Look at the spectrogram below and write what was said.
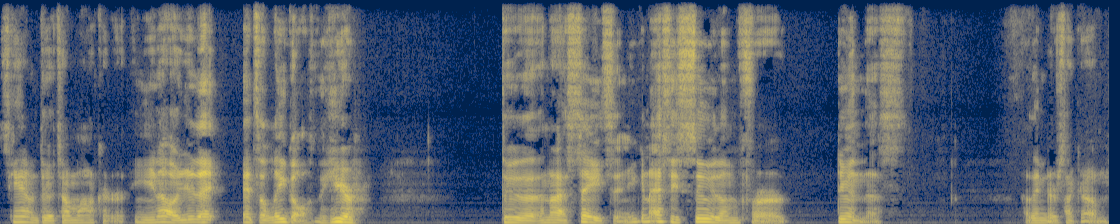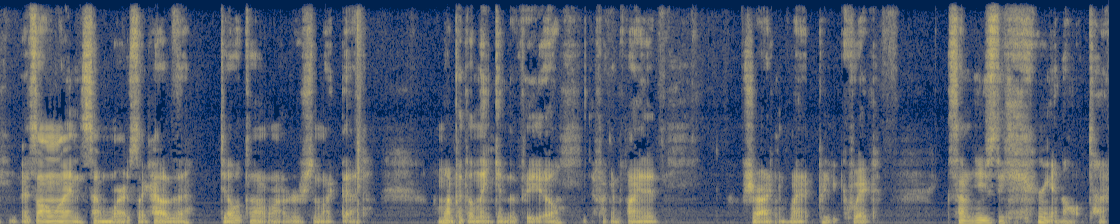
scam through a telemarketer. You know, you it's illegal here through the United States, and you can actually sue them for doing this. I think there's like a, it's online somewhere. It's like how to deal with telemarketers or something like that. I might put the link in the video if I can find it. I'm sure I can find it pretty quick because I'm used to hearing it all the time.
